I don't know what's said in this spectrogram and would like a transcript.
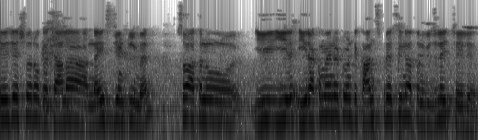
తేజేశ్వర్ ఒక చాలా నైస్ జెంటిల్మెన్ సో అతను ఈ ఈ ఈ రకమైనటువంటి కాన్స్పిరసీని అతను విజులైజ్ చేయలేదు.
